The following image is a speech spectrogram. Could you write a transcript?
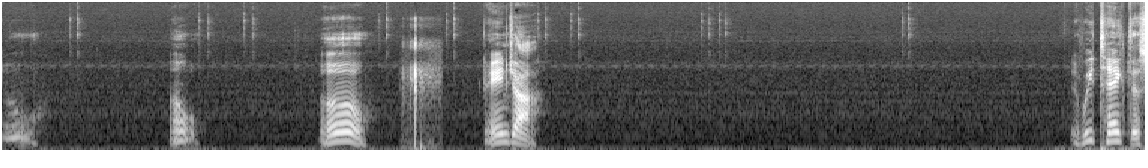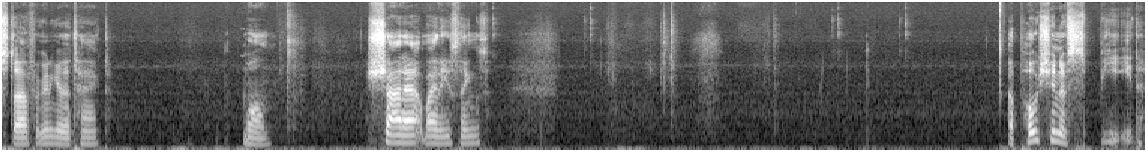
Ooh. Oh. Oh. Danger. If we take this stuff, we're gonna get attacked. Well, shot at by these things. A potion of speed.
